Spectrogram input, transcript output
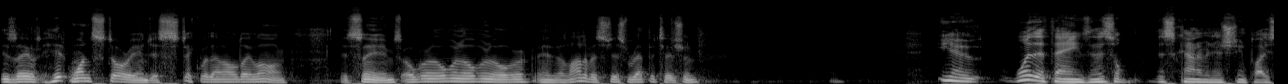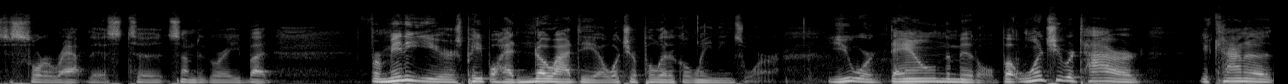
is they hit one story and just stick with that all day long. It seems over and over and over and over, and a lot of it's just repetition. you know, one of the things, and this will this is kind of an interesting place to sort of wrap this to some degree, but for many years, people had no idea what your political leanings were. You were down the middle, but once you retired, you kind of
